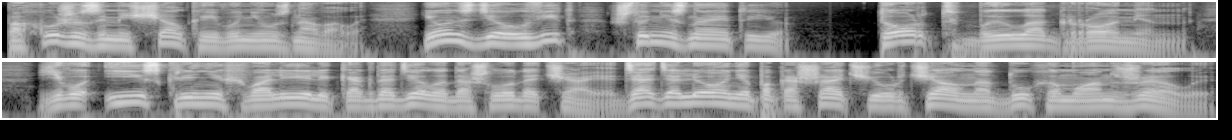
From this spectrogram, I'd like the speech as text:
Похоже, замещалка его не узнавала, и он сделал вид, что не знает ее. Торт был огромен. Его искренне хвалили, когда дело дошло до чая. Дядя Леня покошачьи урчал над духом у Анжелы.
